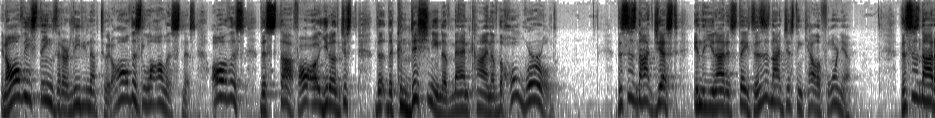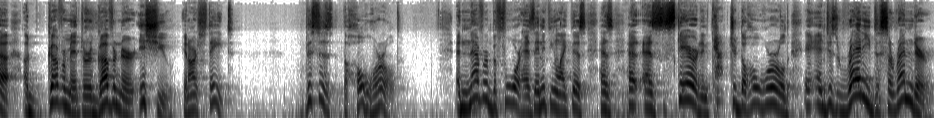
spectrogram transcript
And all these things that are leading up to it, all this lawlessness, all this, this stuff, all you know, just the, the conditioning of mankind, of the whole world. This is not just in the United States. This is not just in California. This is not a, a government or a governor issue in our state. This is the whole world. And never before has anything like this has, has, scared and captured the whole world and just ready to surrender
